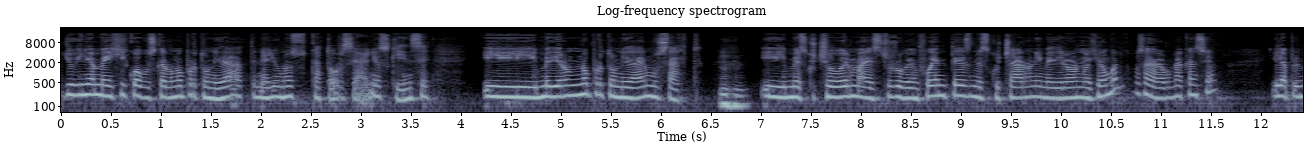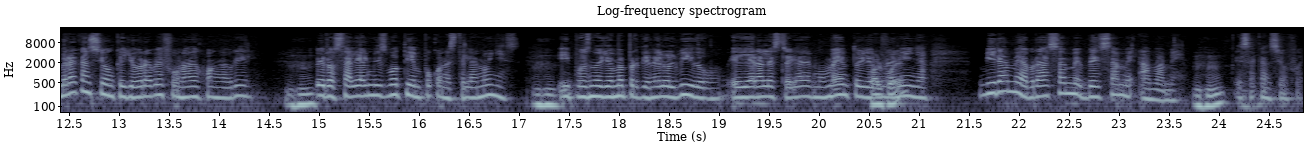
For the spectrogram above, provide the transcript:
yo vine a México a buscar una oportunidad, tenía yo unos 14 años, 15, y me dieron una oportunidad en Musart. Y me escuchó el maestro Rubén Fuentes, me escucharon y me dieron, me dijeron, bueno, vamos a grabar una canción. Y la primera canción que yo grabé fue una de Juan Gabriel, pero sale al mismo tiempo con Estela Núñez. Y pues no, yo me perdí en el olvido. Ella era la estrella del momento, yo era una niña. Mírame, abrázame, bésame, ámame. Esa canción fue.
